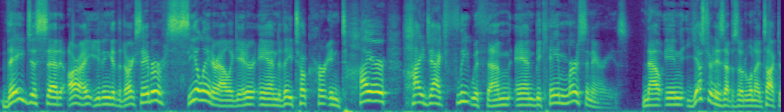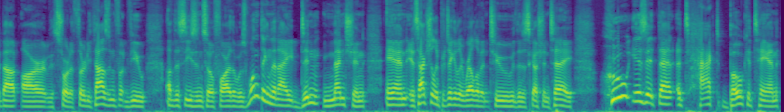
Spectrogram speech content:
they just said, All right, you didn't get the Dark Saber, see you later, alligator. And they took her entire hijacked fleet with them and became mercenaries. Now, in yesterday's episode, when I talked about our sort of 30,000 foot view of the season so far, there was one thing that I didn't mention, and it's actually particularly relevant to the discussion today. Who is it that attacked Bo Katan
